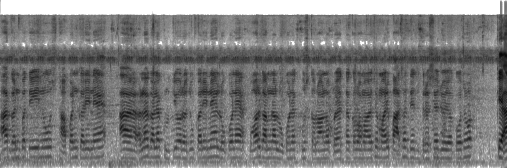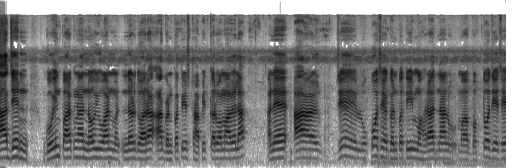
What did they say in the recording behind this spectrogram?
આ ગણપતિનું સ્થાપન કરીને, આ અલગ અલગ કૃતિઓ રજૂ કરીને લોકોને, પોર ગામના લોકોને ખુશ કરવાનો પ્રયત્ન કરવામાં આવે છે. મારી પાછળ જે દ્રશ્ય જોઈ શકો છો કે આ જે ગોવિંદ પાર્કના નવયુવાન મંડળ દ્વારા આ ગણપતિ સ્થાપિત કરવામાં આવેલા. અને આ જે લોકો છે, ગણપતિ મહારાજના ભક્તો જે છે,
